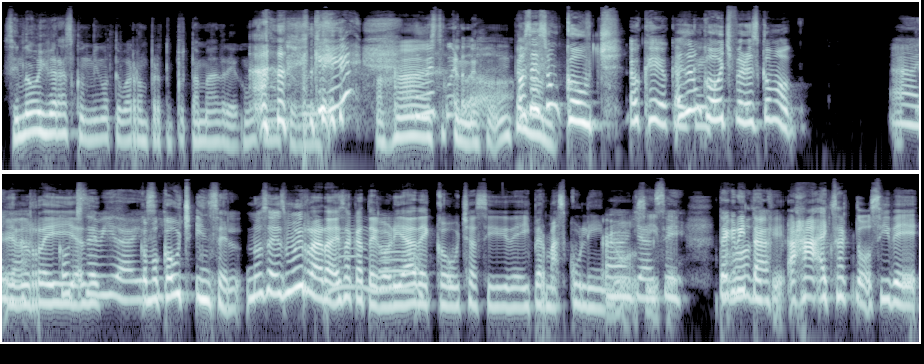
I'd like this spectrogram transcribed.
Si no vivieras conmigo, te voy a romper tu puta madre. ¿Cómo este? ¿Qué? Ajá, No me este pendejo. un O sea, es un coach. Ok, ok. Es un coach, pero es como, Ah, el ya. rey, Coach de vida. como coach incel. No sé, es muy rara esa categoría no. de coach así, de hipermasculino. Ah, ya, sí, sí. de- Te ¿no? De grita. que- ajá, exacto, sí, de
